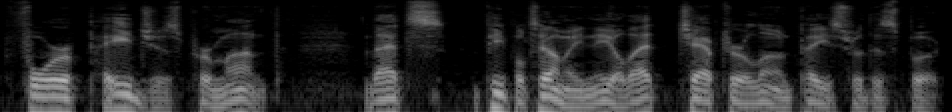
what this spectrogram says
Four pages per month. That's, people tell me, Neil, that chapter alone pays for this book.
